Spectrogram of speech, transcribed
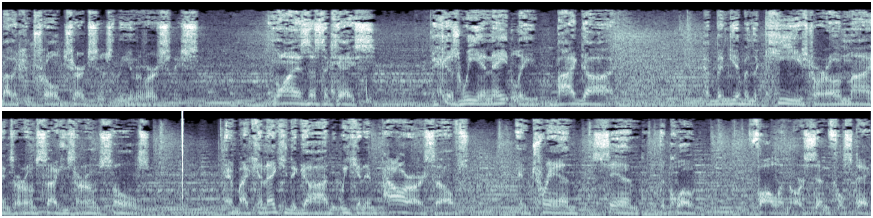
by the controlled churches and the universities. Why is this the case? Because we innately, by God, have been given the keys to our own minds, our own psyches, our own souls. And by connecting to God, we can empower ourselves and transcend the quote, fallen or sinful state.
